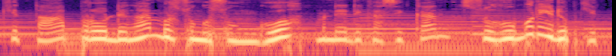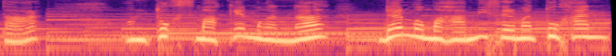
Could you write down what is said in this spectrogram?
kita perlu dengan bersungguh-sungguh mendedikasikan seumur hidup kita untuk semakin mengenal dan memahami firman Tuhan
